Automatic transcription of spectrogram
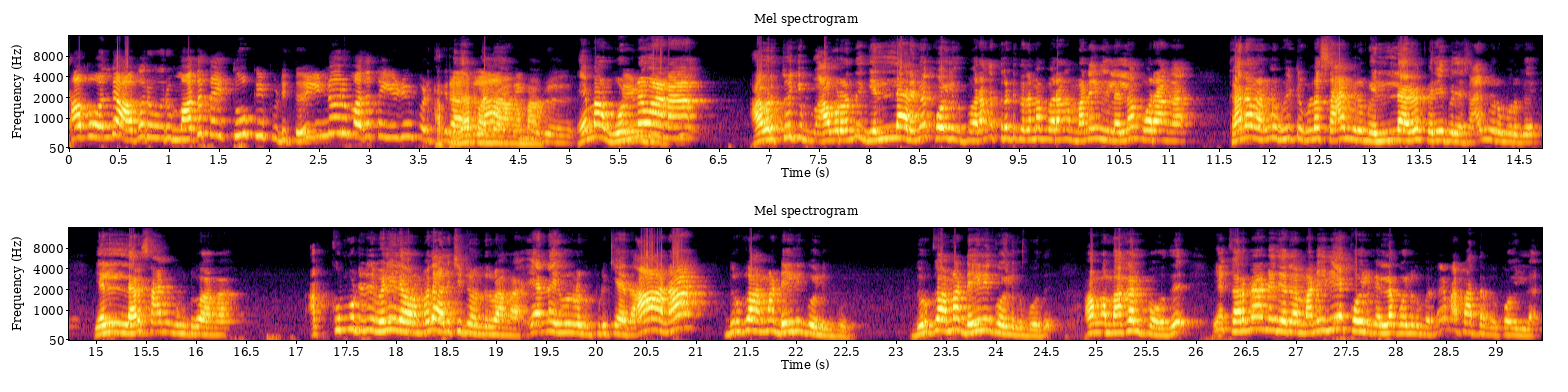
அப்போ வந்து அவர் ஒரு மதத்தை தூக்கி பிடித்து இன்னொரு மதத்தை வேணாம். அவர் தூக்கி அவர் வந்து எல்லாருமே கோயிலுக்கு போறாங்க திருட்டுத்தனமா போறாங்க மனைவிகள் எல்லாம் போறாங்க. கணவன்களும் வீட்டுக்குள்ள சாமி ரூம் எல்லாருமே பெரிய பெரிய சாமி ரூம் இருக்கு. எல்லாரும் சாமி கும்பிட்டுக்குவாங்க அ- கும்பிட்டுட்டு வெளியில வரும்போது அழிச்சிட்டு வந்துருவாங்க. ஏன்னா இவர்களுக்கு பிடிக்காது. ஆனா துர்கா அம்மா டெய்லியும் கோயிலுக்கு போகுது. துர்கா அம்மா டெய்லியும் கோயிலுக்கு போகுது. அவங்க மகள் போகுது. ஏன் கருணாநிதியோட மனைவியே கோயிலுக்கு எல்லா கோயிலுக்கும் போயிருக்காங்க. நான் பார்த்துருக்கேன் கோயிலில்.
